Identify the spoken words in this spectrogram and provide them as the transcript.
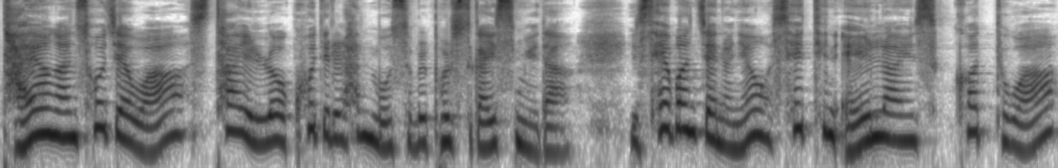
다양한 소재와 스타일로 코디를 한 모습을 볼 수가 있습니다. 세 번째는요 satin A라인 스커트와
